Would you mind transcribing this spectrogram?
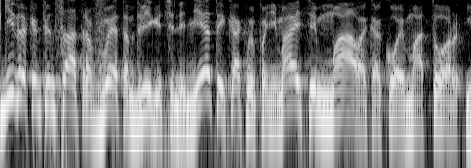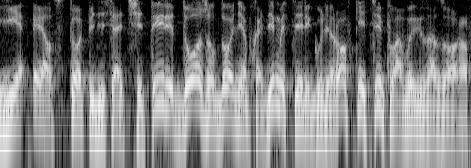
Гидрокомпенсаторов в этом двигателе нет, и, как вы понимаете, мало какой мотор EL154 дожил до необходимости регулировки тепловых зазоров.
